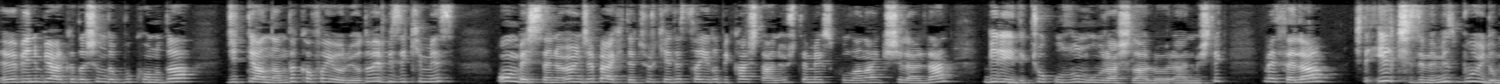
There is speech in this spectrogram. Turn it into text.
E, ve benim bir arkadaşım da bu konuda ciddi anlamda kafa yoruyordu ve biz ikimiz 15 sene önce belki de Türkiye'de sayılı birkaç tane 3D Max kullanan kişilerden biriydik. Çok uzun uğraşlarla öğrenmiştik. Mesela işte ilk çizimimiz buydu.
